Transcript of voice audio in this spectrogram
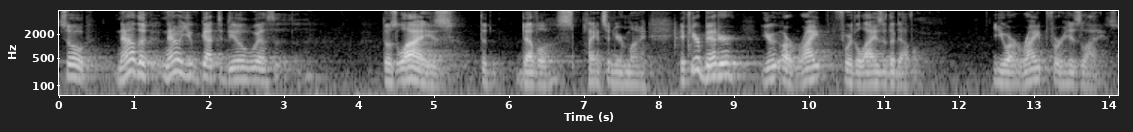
So now, the, now you've got to deal with those lies the devil plants in your mind. If you're bitter, you are ripe for the lies of the devil. You are ripe for his lies.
